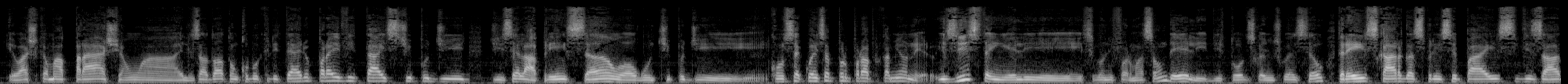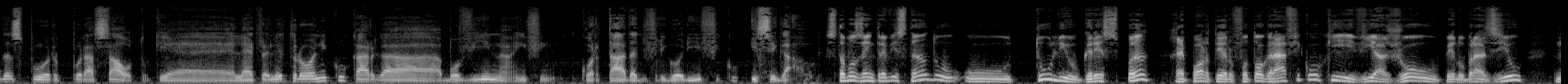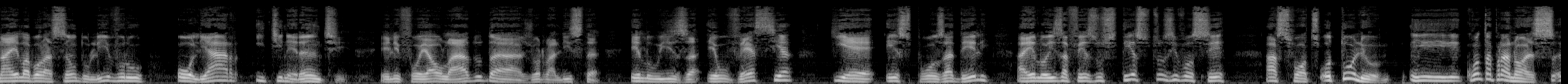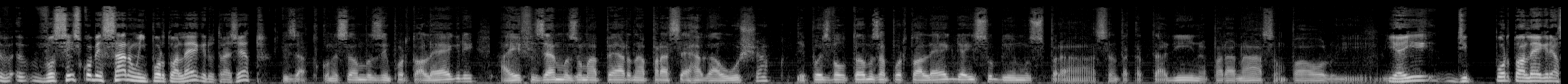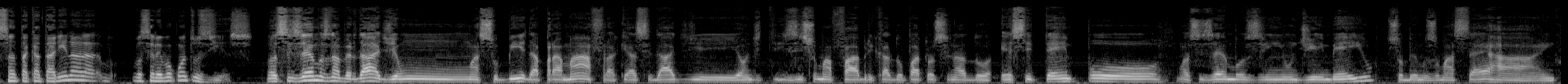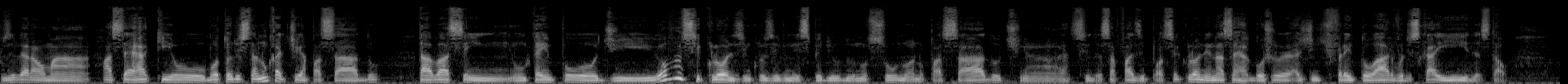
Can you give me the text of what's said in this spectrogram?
eu acho que é uma praxe, é uma, eles adotam como critério para evitar esse tipo de, de, sei lá, apreensão ou algum tipo de consequência para o próprio caminhoneiro. Existem, ele, segundo a informação dele, de todos que a gente conheceu, três cargas principais visadas por, por assalto, que é eletroeletrônico, carga bovina, enfim cortada de frigorífico e cigarro. Estamos entrevistando o Túlio Grespan, repórter fotográfico que viajou pelo Brasil na elaboração do livro Olhar Itinerante. Ele foi ao lado da jornalista Heloísa Elvésia, que é esposa dele. A Heloísa fez os textos e você as fotos. Ô Túlio, e conta para nós, vocês começaram em Porto Alegre o trajeto? Exato, começamos em Porto Alegre, aí fizemos uma perna para a Serra Gaúcha, depois voltamos a Porto Alegre, aí subimos para Santa Catarina, Paraná, São Paulo e... E aí de Porto Alegre a Santa Catarina, você levou quantos dias? Nós fizemos, na verdade, um, uma subida para Mafra, que é a cidade onde existe uma fábrica do patrocinador. Esse tempo nós fizemos em um dia e meio, subimos uma serra, inclusive era uma, uma serra que o motorista nunca tinha passado estava assim um tempo de houve uns ciclones inclusive nesse período no sul no ano passado tinha sido essa fase pós-ciclone. Na Serra Gaúcha a gente enfrentou árvores caídas tal.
